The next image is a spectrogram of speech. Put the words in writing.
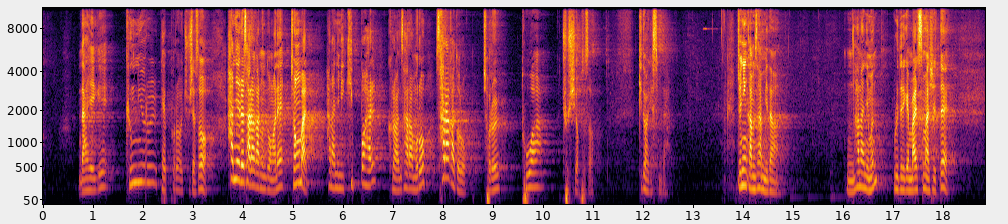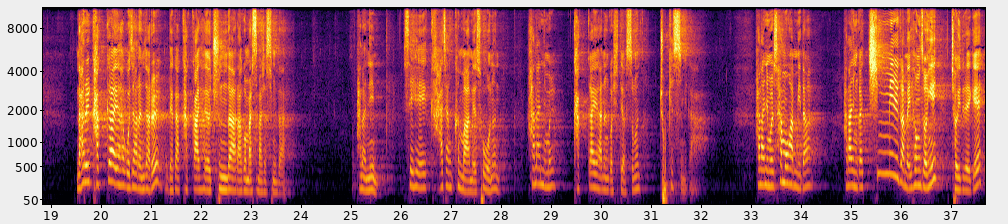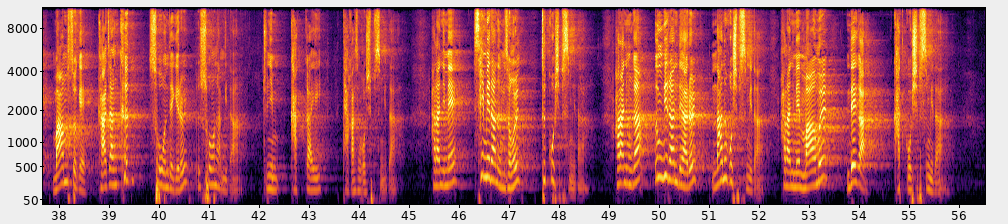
나에게 긍휼을 베풀어 주셔서 한 해를 살아가는 동안에 정말 하나님이 기뻐할 그러한 사람으로 살아가도록 저를 도와 주시옵소서. 기도하겠습니다. 주님 감사합니다. 음, 하나님은 우리들에게 말씀하실 때 나를 가까이 하고자 하는 자를 내가 가까이 하여 준다라고 말씀하셨습니다. 하나님, 새해의 가장 큰 마음의 소원은 하나님을 가까이 하는 것이 되었으면 좋겠습니다. 하나님을 사모합니다. 하나님과 친밀감의 형성이 저희들에게 마음속에 가장 큰 소원 되기를 소원합니다. 주님 가까이 다가서고 싶습니다. 하나님의 세밀한 음성을 듣고 싶습니다. 하나님과 은밀한 대화를 나누고 싶습니다. 하나님의 마음을 내가 갖고 싶습니다.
